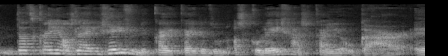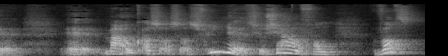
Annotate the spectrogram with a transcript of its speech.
dat kan je als leidinggevende kan je, kan je dat doen. Als collega's kan je elkaar. eh, eh, maar ook als, als, als vrienden, sociaal. Van wat,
